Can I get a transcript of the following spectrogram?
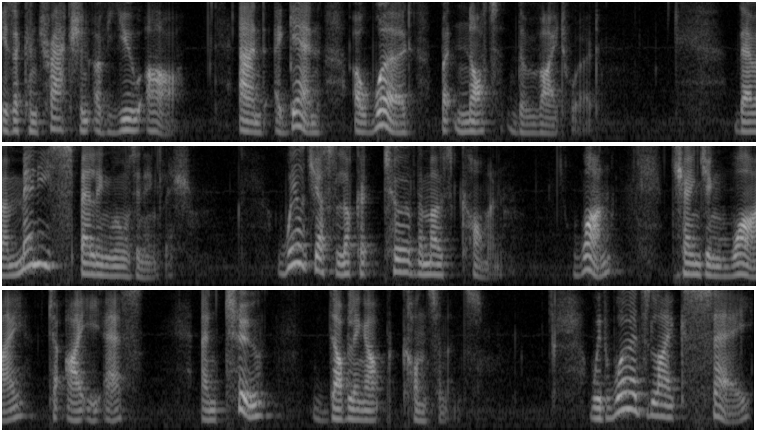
is a contraction of you are, and again, a word but not the right word. There are many spelling rules in English. We'll just look at two of the most common. One, changing Y to IES, and two, doubling up consonants. With words like say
